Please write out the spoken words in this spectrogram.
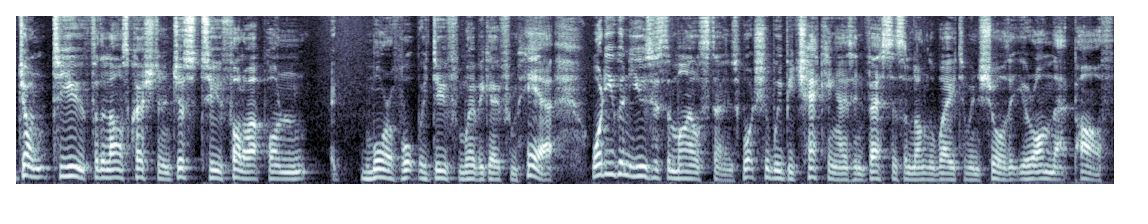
John, to you for the last question, just to follow up on more of what we do from where we go from here. What are you going to use as the milestones? What should we be checking as investors along the way to ensure that you're on that path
